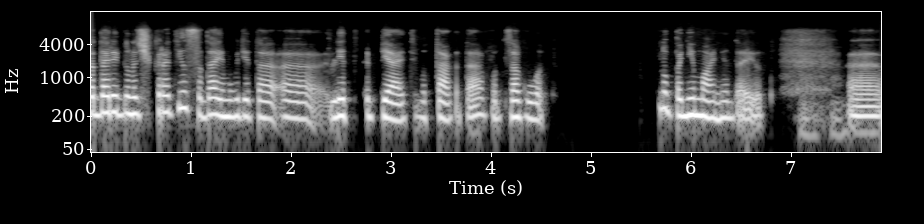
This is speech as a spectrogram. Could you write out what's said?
когда ребеночек родился, да, ему где-то э, лет пять, вот так, да, вот за год. Ну, понимание дает. Э,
